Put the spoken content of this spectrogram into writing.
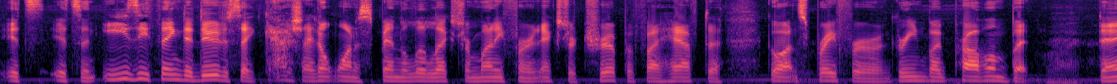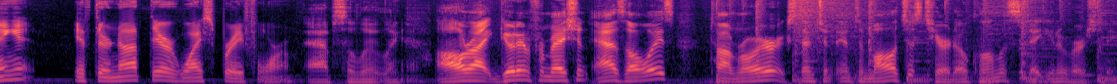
it's it's an easy thing to do to say, gosh, I don't want to spend a little extra money for an extra trip if I have to go out and spray for a green bug problem, but right. dang it, if they're not there, why spray for them? Absolutely. Yeah. All right, good information as always. Tom Royer, Extension Entomologist here at Oklahoma State University.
